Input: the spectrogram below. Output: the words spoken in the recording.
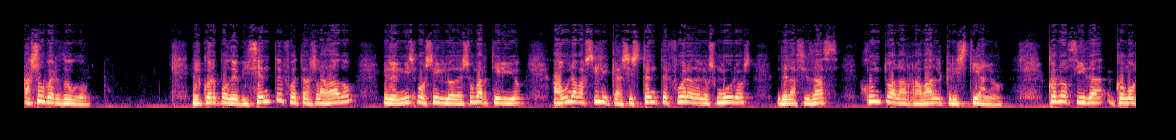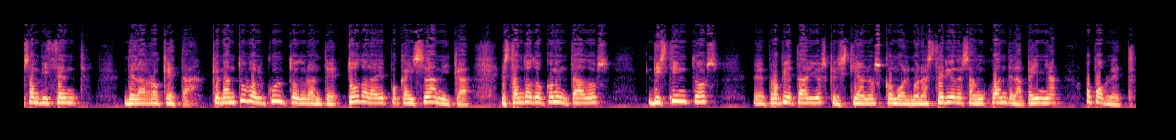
a su verdugo. El cuerpo de Vicente fue trasladado en el mismo siglo de su martirio a una basílica existente fuera de los muros de la ciudad junto al arrabal cristiano, conocida como San Vicente de la Roqueta, que mantuvo el culto durante toda la época islámica, estando documentados distintos eh, propietarios cristianos como el monasterio de San Juan de la Peña o Poblet,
